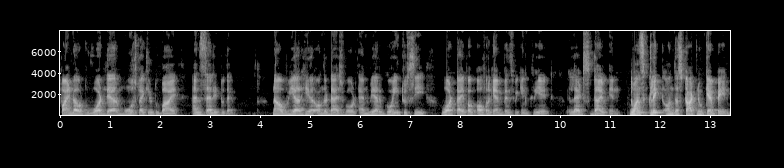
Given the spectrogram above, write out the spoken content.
find out what they are most likely to buy and sell it to them. Now we are here on the dashboard and we are going to see what type of offer campaigns we can create. Let's dive in. Once clicked on the start new campaign,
